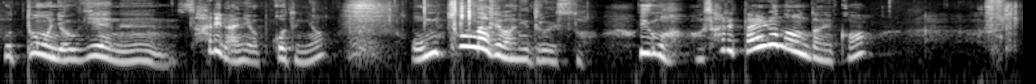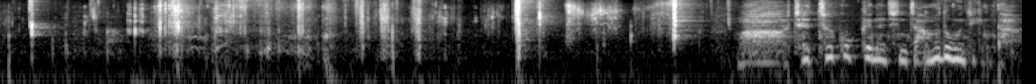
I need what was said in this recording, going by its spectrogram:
보통은 여기에는 살이 많이 없거든요. 엄청나게 많이 들어있어. 이거 봐, 살이 딸려 나온다니까. 와, 제철 꽃게는 진짜 아무도 못 이긴다. 와,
